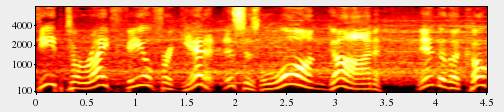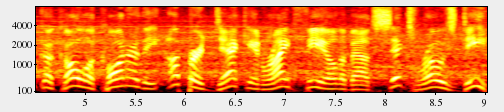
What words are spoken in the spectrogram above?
deep to right field. Forget it. This is long gone into the Coca Cola corner, the upper deck in right field, about six rows deep.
